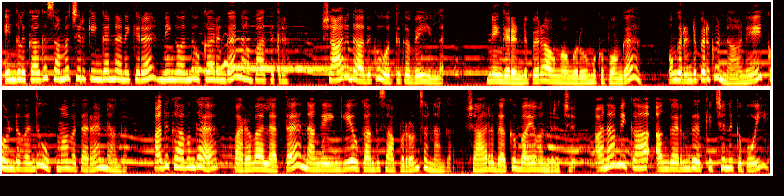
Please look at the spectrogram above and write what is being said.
எங்களுக்காக சமைச்சிருக்கீங்கன்னு நினைக்கிறேன். நீங்க வந்து உட்காருங்க நான் பாத்துக்கிறேன். சாரதா அதுக்கு ஒத்துக்கவே இல்லை. நீங்க ரெண்டு பேரும் அவங்கவுங்க ரூமுக்கு போங்க. உங்க ரெண்டு பேருக்கும் நானே கொண்டு வந்து உப்புமாவை தரேன்னாங்க. அதுக்கு அவங்க பரவாயில்ல அத்தை நாங்க இங்கேயே உட்காந்து சாப்பிடுறோம்னு சொன்னாங்க. சாரதாக்கு பயம் வந்துருச்சு. அனாமிகா அங்க இருந்து கிச்சனுக்கு போய்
